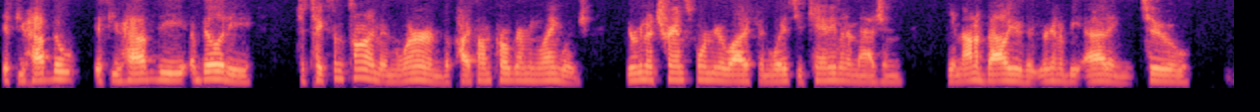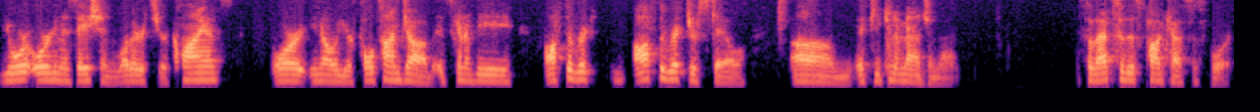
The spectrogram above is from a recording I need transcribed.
if you have the if you have the ability to take some time and learn the Python programming language, you're going to transform your life in ways you can't even imagine. The amount of value that you're going to be adding to your organization, whether it's your clients or you know your full-time job, it's going to be off the off the Richter scale, um, if you can imagine that. So that's who this podcast is for.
